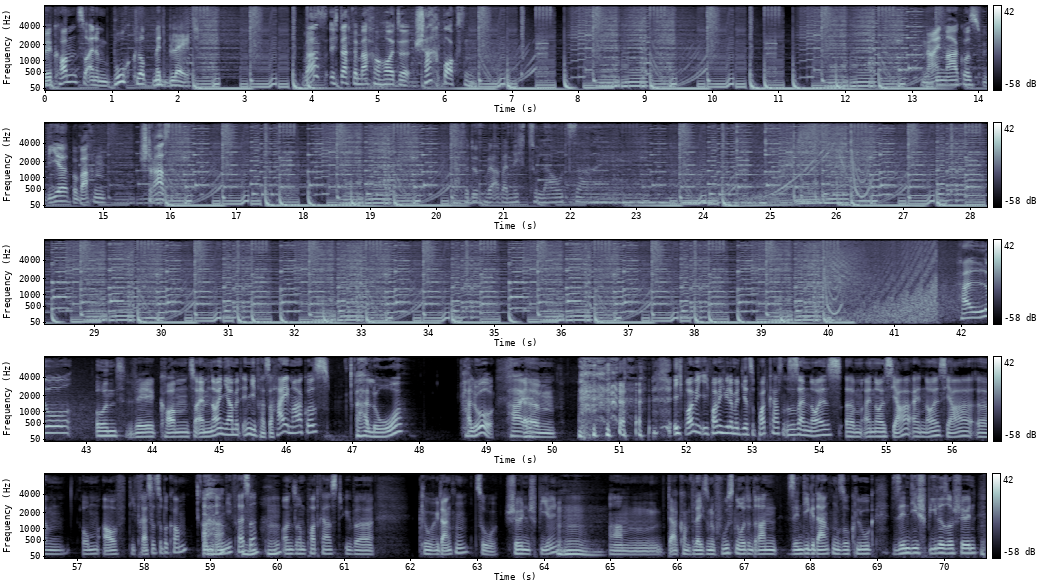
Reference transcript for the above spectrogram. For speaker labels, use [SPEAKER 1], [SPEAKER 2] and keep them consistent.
[SPEAKER 1] Willkommen zu einem Buchclub mit Blade.
[SPEAKER 2] Was? Ich dachte, wir machen heute Schachboxen.
[SPEAKER 1] Nein, Markus, wir bewachen Straßen.
[SPEAKER 2] Dafür dürfen wir aber nicht zu laut sein.
[SPEAKER 1] Hallo und willkommen zu einem neuen Jahr mit In die Fresse. Hi, Markus.
[SPEAKER 2] Hallo?
[SPEAKER 1] Hallo.
[SPEAKER 2] Hi.
[SPEAKER 1] Ähm, ich freue mich, ich freue mich wieder mit dir zu podcasten. Es ist ein neues, ähm, ein neues Jahr, ein neues Jahr, ähm, um auf die Fresse zu bekommen. In,
[SPEAKER 2] Aha.
[SPEAKER 1] in die Fresse.
[SPEAKER 2] Mhm, mhm.
[SPEAKER 1] Unserem Podcast über kluge Gedanken zu schönen Spielen.
[SPEAKER 2] Mhm.
[SPEAKER 1] Ähm, da kommt vielleicht so eine Fußnote dran. Sind die Gedanken so klug? Sind die Spiele so schön?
